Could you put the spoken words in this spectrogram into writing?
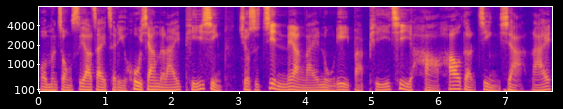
我们总是要在这里互相的来提醒，就是尽量来努力，把脾气好好的静下来。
